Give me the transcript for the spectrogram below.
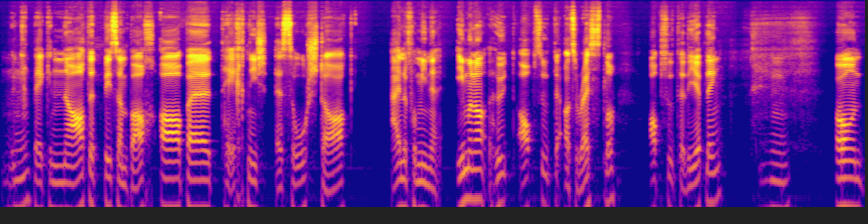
wirklich begnadet bis am Bach aber technisch so stark. Einer von meinen immer noch heute absoluten, als Wrestler, absoluter Liebling. Und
